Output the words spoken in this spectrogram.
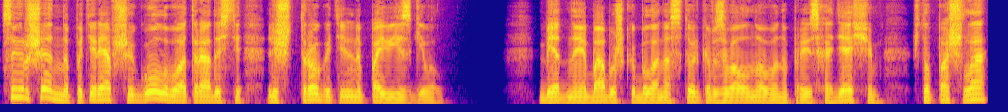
совершенно потерявший голову от радости, лишь трогательно повизгивал. Бедная бабушка была настолько взволнована происходящим, что пошла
